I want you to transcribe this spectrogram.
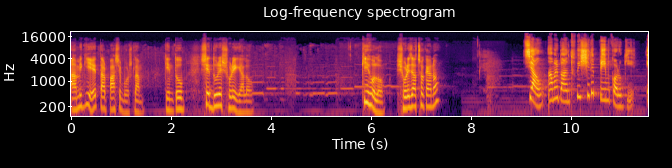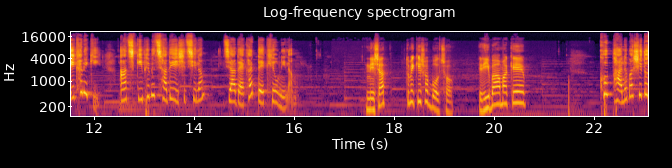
আমি গিয়ে তার পাশে বসলাম কিন্তু সে দূরে সরে গেল। কি হলো? সরে যাচ্ছ কেন? যাও আমার বান্ধবীর সাথে প্রেম করো গিয়ে। এখানে কি? আজ কি ভেবে ছাদে এসেছিলাম? যা দেখার দেখেও নিলাম। নিশাত তুমি কী সব বলছো? রিবা আমাকে খুব ভালোবাসি তো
